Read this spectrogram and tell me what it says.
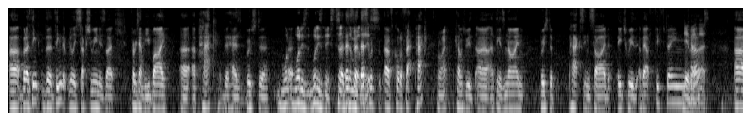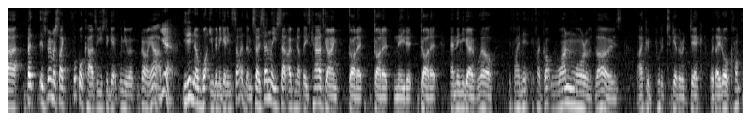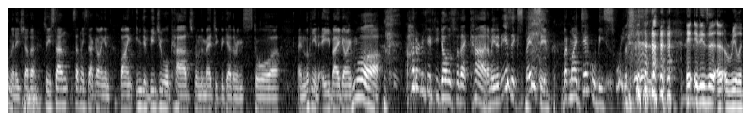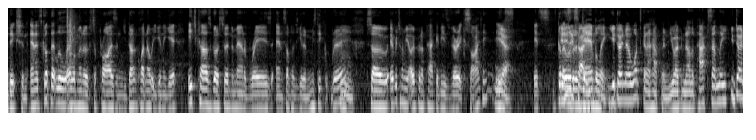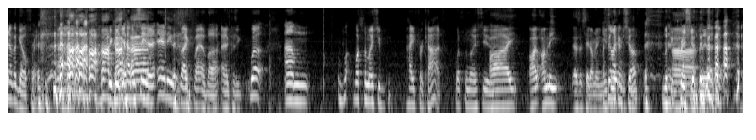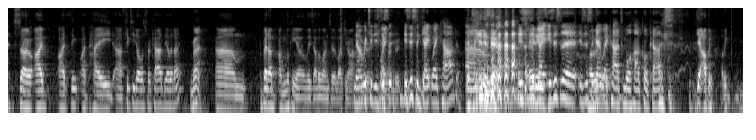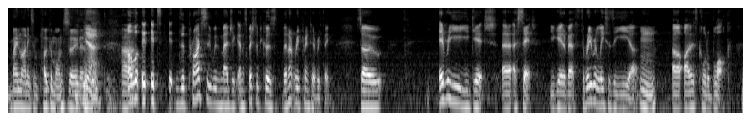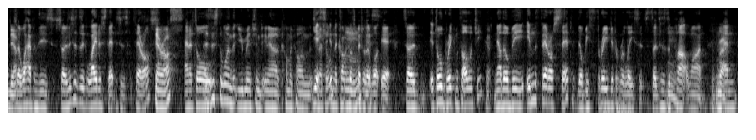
Uh, but I think the thing that really sucks you in is that, for example, you buy uh, a pack that has booster. What, uh, what is what is this? Tell, so that's tell me what that's what's uh, called a fat pack. Right. comes with uh, I think it's nine booster packs inside, each with about fifteen Yeah, about cards. Uh, but it's very much like football cards you used to get when you were growing up. Yeah. You didn't know what you were going to get inside them. So suddenly you start opening up these cards going, got it, got it, need it, got it. And then you go, well, if I, ne- if I got one more of those, I could put it together a deck where they'd all complement each other. So you start, suddenly start going and buying individual cards from the Magic the Gathering store and looking at eBay going, whoa, $150 for that card. I mean, it is expensive, but my deck will be sweet. It, it is a, a real addiction, and it's got that little element of surprise, and you don't quite know what you're going to get. Each card's got a certain amount of rares, and sometimes you get a mythic rare. Hmm. So every time you open a pack, it is very exciting. It's, Yeah. It's, it's got It a is little bit of gambling. You don't know what's going to happen. You open another pack, suddenly you don't have a girlfriend Uh, because you haven't seen her any like forever. Because you well, um, what, what's the most you paid for a card? What's the most you? I, I, I'm going to, as I said, I'm going to I feel like I and should stuff. look at uh, Christian for this. So I, I think I paid uh, $50 for a card the other day. right Um, but I'm, I'm looking at all these other ones that are like, you know, now, Richard, is this a, is this a gateway card? Um, it is, yeah. is, this a ga- is is this a is this a gateway card to more hardcore cards? yeah, I'll be, I'll be mainlining some Pokemon soon. And, yeah. oh, look, it, it's it, the price with Magic, and especially because they don't reprint everything. So every year you get uh, a set. You get about three releases a year. Mm. Uh, it's called a block. Yep. So what happens is, so this is the latest set. This is Theros, Theros. and it's all Is this the one that you mentioned in our Comic Con Yes, special? in the Comic Con Mhm, special, yes. that was yeah. So it's all Greek mythology. Yep. Now there'll be in the Theros set, there'll be three different releases. So this is the part one, Right. and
